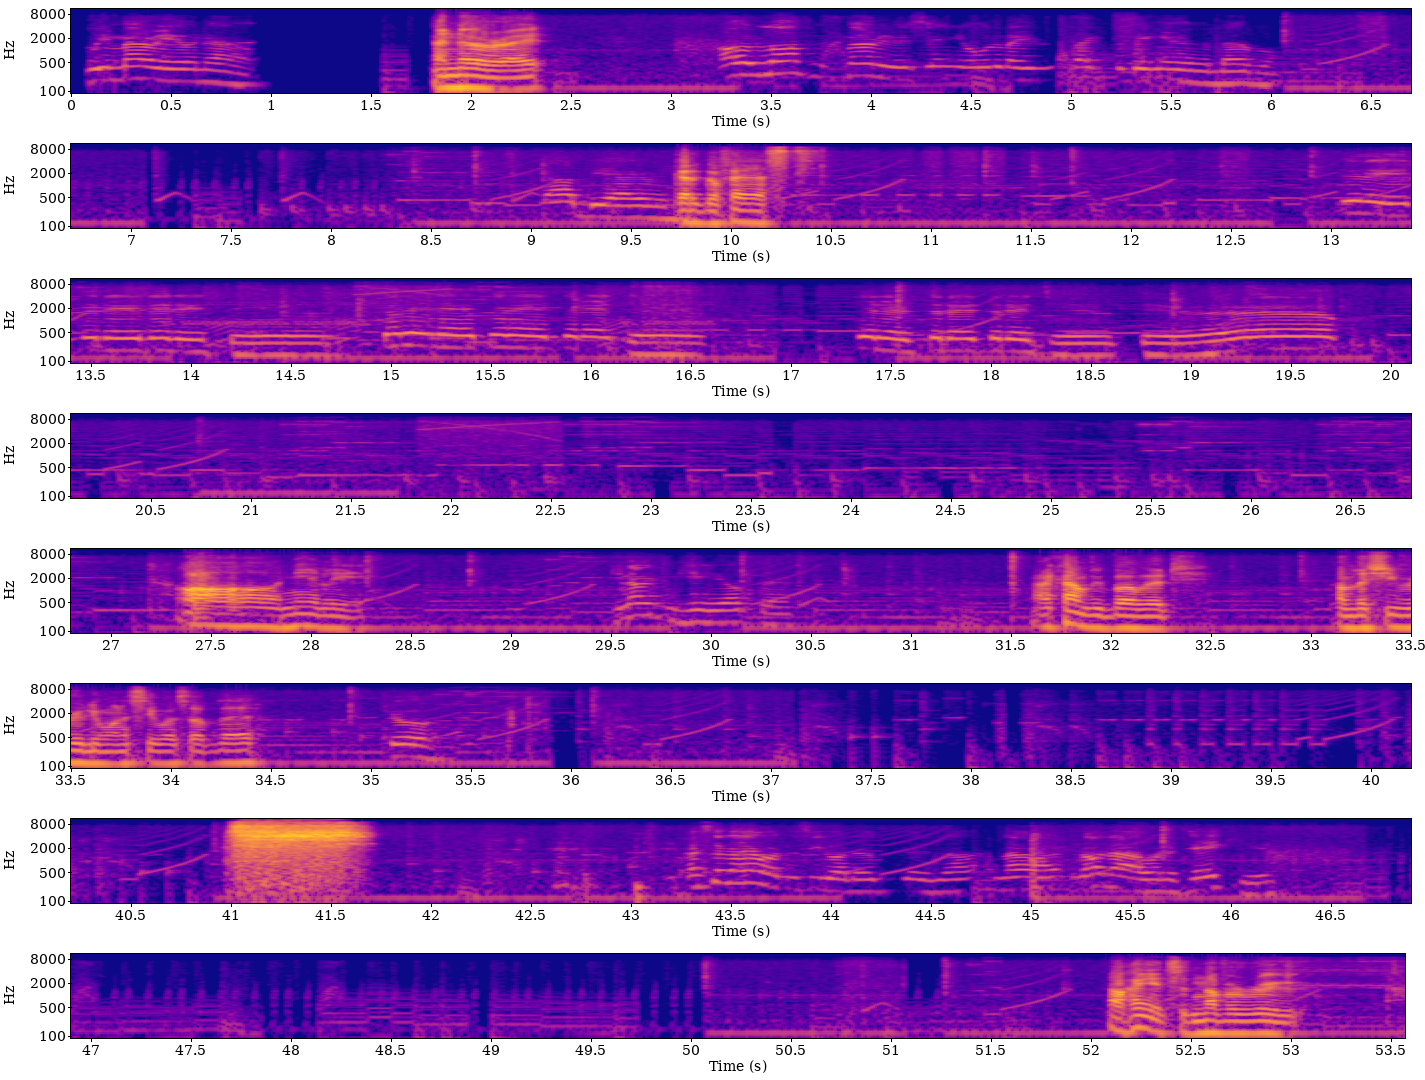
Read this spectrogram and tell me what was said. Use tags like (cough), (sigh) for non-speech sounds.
We Mario now. I know, right? I would laugh if Mario saying you all the way back to the beginning of the level. That'd be irony. Gotta go fast. Oh, nearly. You know I can get you up there. I can't be bothered. Unless you really want to see what's up there. Sure. I said I want to see what it is. Not, not, not that I want to take you. Oh hey, it's another route.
